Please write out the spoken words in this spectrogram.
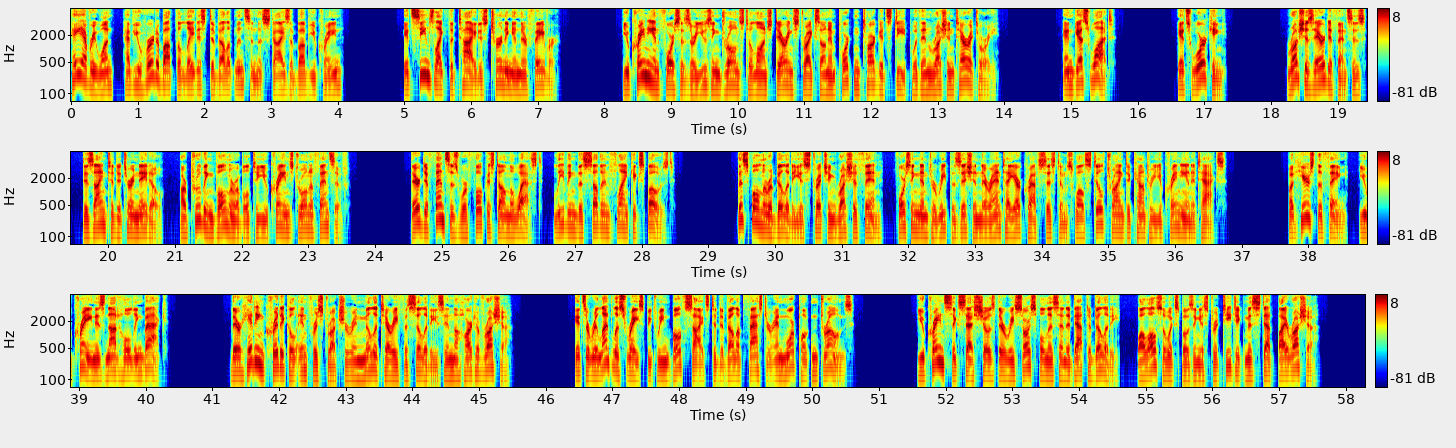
Hey everyone, have you heard about the latest developments in the skies above Ukraine? It seems like the tide is turning in their favor. Ukrainian forces are using drones to launch daring strikes on important targets deep within Russian territory. And guess what? It's working. Russia's air defenses, designed to deter NATO, are proving vulnerable to Ukraine's drone offensive. Their defenses were focused on the west, leaving the southern flank exposed. This vulnerability is stretching Russia thin, forcing them to reposition their anti aircraft systems while still trying to counter Ukrainian attacks. But here's the thing Ukraine is not holding back. They're hitting critical infrastructure and military facilities in the heart of Russia. It's a relentless race between both sides to develop faster and more potent drones. Ukraine's success shows their resourcefulness and adaptability, while also exposing a strategic misstep by Russia.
